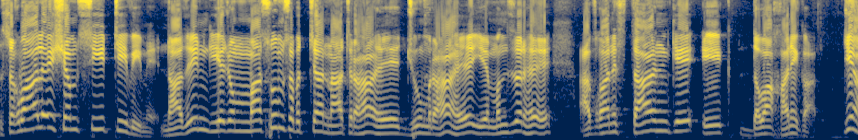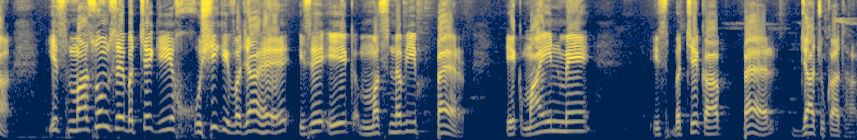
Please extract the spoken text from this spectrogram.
استقبال شمسی ٹی وی میں، ناظرین، یہ جو معصوم سا بچہ ناچ رہا ہے، جھوم رہا ہے، یہ منظر ہے افغانستان کے ایک دواخانے کا۔ جی ہاں اس معصوم سے بچے کی خوشی کی وجہ ہے اسے ایک مصنوی پیر، ایک مائن میں اس بچے کا پیر جا چکا تھا۔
